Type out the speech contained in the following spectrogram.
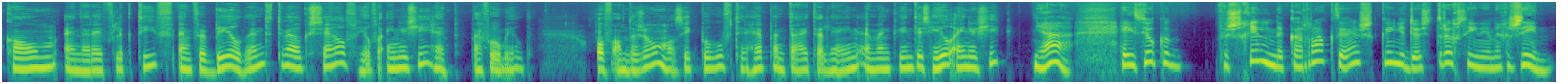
kalm en reflectief en verbeeldend, terwijl ik zelf heel veel energie heb, bijvoorbeeld. Of andersom, als ik behoefte heb aan tijd alleen en mijn kind is heel energiek. Ja, hey, zulke verschillende karakters kun je dus terugzien in een gezin.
